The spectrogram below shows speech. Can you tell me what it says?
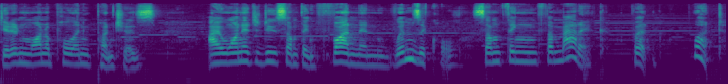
didn't want to pull any punches. I wanted to do something fun and whimsical, something thematic. But what?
